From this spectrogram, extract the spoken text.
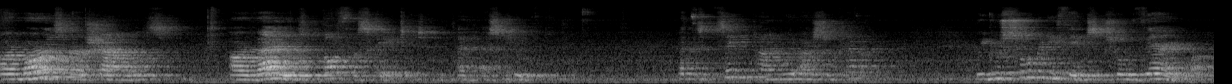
Our morals are shambles, our values obfuscated and askew. At the same time, we are so clever. We do so many things so very well.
